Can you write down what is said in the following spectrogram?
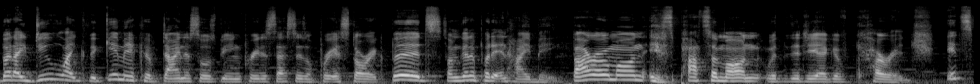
but I do like the gimmick of dinosaurs being predecessors or prehistoric birds, so I'm gonna put it in high B. Baromon is Patamon with the Digi-Egg of Courage. It's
